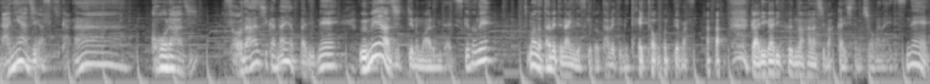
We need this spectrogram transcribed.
何味が好きかな？コーラ味。ソーダ味かなやっぱりね。梅味っていうのもあるみたいですけどね。まだ食べてないんですけど食べてみたいと思ってます。ガリガリ君の話ばっかりしてもしょうがないですね。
